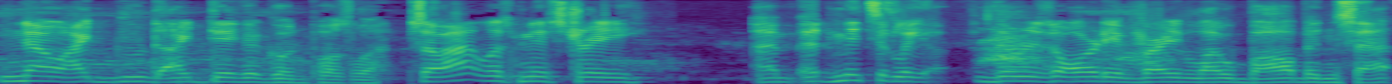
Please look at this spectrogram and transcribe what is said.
no, I I dig a good puzzler. So Atlas Mystery. Um, admittedly, there is already a very low bar been set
